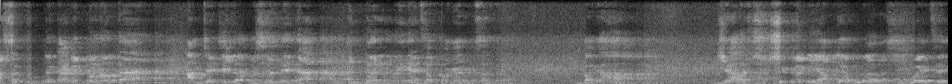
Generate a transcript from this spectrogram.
असं खोटं कागद बनवतात आमच्या जिल्हा परिषद देतात आणि दर महिन्याचा पगार उचलतात. बघा ज्या शिक्षकांनी आपल्या मुलाला शिकवायचंय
